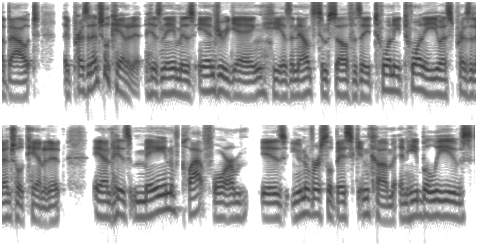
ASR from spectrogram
about a presidential candidate. His name is Andrew Yang. He has announced himself as a 2020 US presidential candidate, and his main platform is universal basic income. And he believes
